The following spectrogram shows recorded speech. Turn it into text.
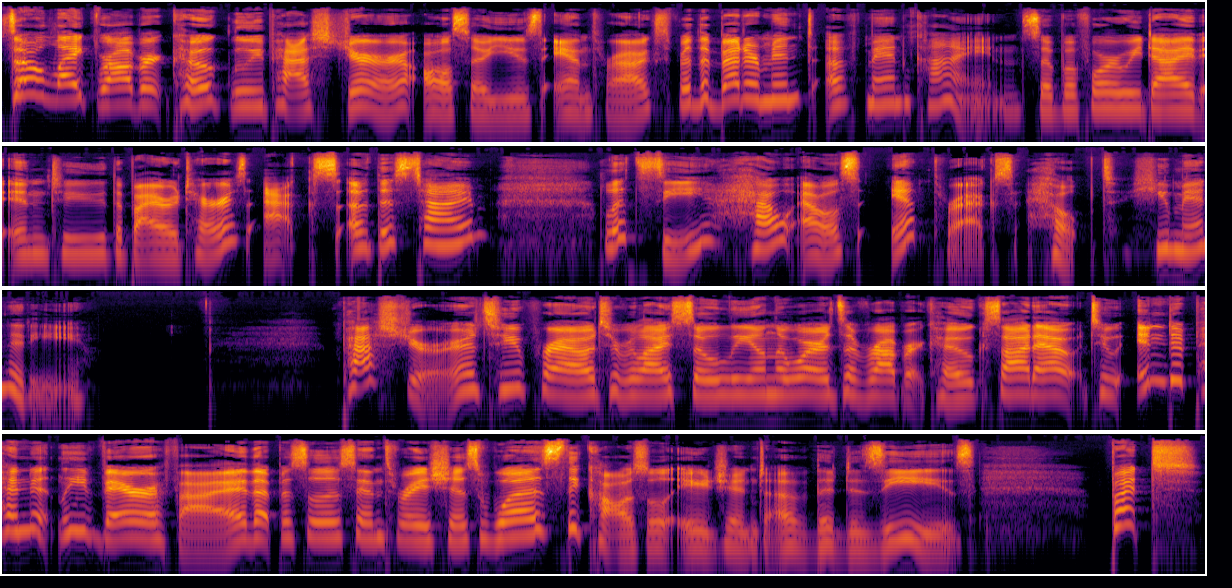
So, like Robert Koch, Louis Pasteur also used anthrax for the betterment of mankind. So, before we dive into the bioterrorist acts of this time, let's see how else anthrax helped humanity. Pasteur, too proud to rely solely on the words of Robert Koch, sought out to independently verify that Bacillus anthracis was the causal agent of the disease. But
